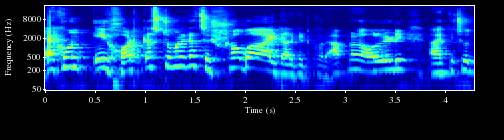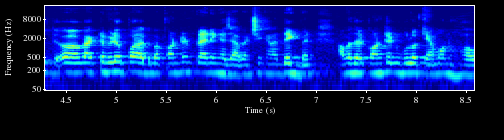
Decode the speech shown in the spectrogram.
এখন এই হট কাস্টমার কাছে সবাই টার্গেট করে। আপনারা অলরেডি কিছু একটা ভিডিও পড়াতে বা কন্টেন্ট প্ল্যানিংয়ে যাবেন, সেখানে দেখবেন আমাদের কন্টেন্টগুলো কেমন হওয়া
